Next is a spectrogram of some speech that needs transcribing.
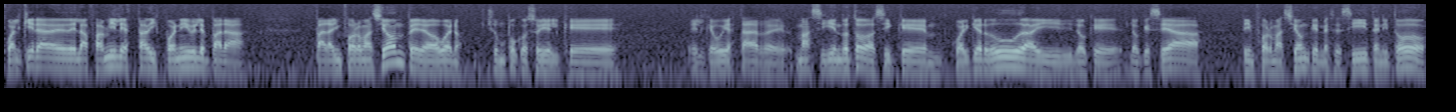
cualquiera de la familia está disponible para, para información, pero bueno, yo un poco soy el que el que voy a estar eh, más siguiendo todo, así que mm, cualquier duda y lo que, lo que sea de información que necesiten y todo,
